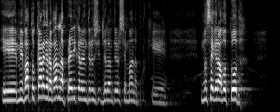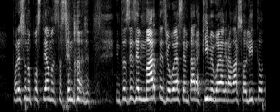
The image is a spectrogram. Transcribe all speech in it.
Eh, me va a tocar grabar la prédica de la, anterior, semana porque no se grabó toda. Por eso no posteamos esta semana. Entonces el martes yo voy a sentar aquí, me voy a grabar solito.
